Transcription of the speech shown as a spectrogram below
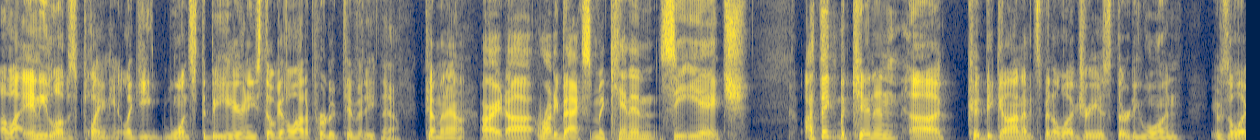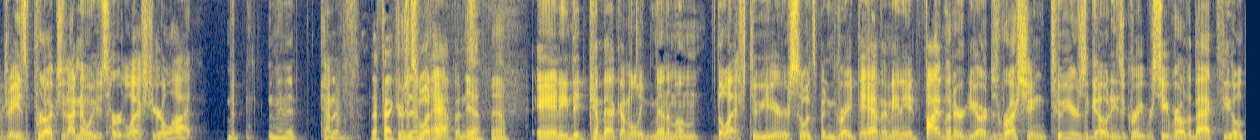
a lot, and he loves playing here. Like he wants to be here, and he's still got a lot of productivity Yeah. coming out. All right, uh, running backs: McKinnon, CEH. I think McKinnon uh, could be gone. I mean, it's been a luxury. He's 31. It was a luxury. His production, I know he was hurt last year a lot, but I mean, that kind of That factors is in. what happens. Yeah, yeah. And he did come back on a league minimum the last two years, so it's been great to have him. And he had 500 yards rushing two years ago, and he's a great receiver out of the backfield.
